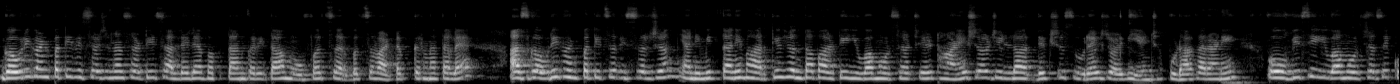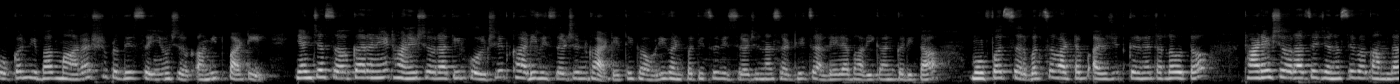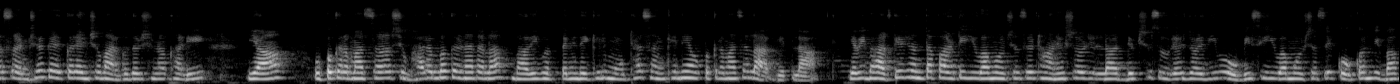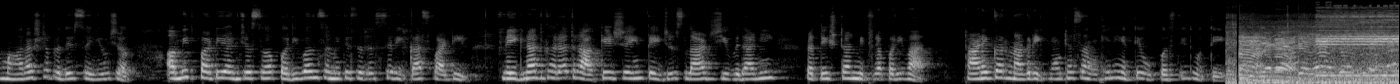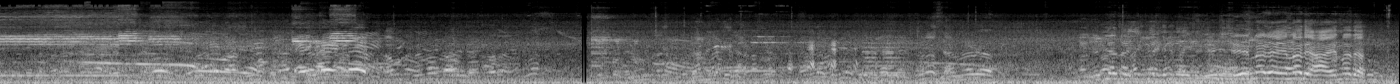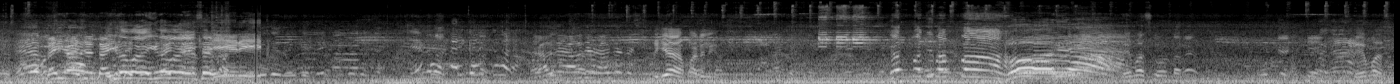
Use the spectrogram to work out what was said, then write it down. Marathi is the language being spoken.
गौरी गणपती विसर्जनासाठी चाललेल्या भक्तांकरिता मोफत सरबतचं वाटप करण्यात आलंय. आज गौरी गणपतीचं विसर्जन या निमित्ताने भारतीय जनता पार्टी युवा मोर्चाचे ठाणे शहर जिल्हा अध्यक्ष सुरेश जळवी यांच्या पुढाकाराने व ओबीसी युवा मोर्चाचे कोकण विभाग महाराष्ट्र प्रदेश संयोजक अमित पाटील यांच्या सहकार्याने ठाणे शहरातील कोलशेत खाडी विसर्जन घाट येथे गौरी गणपतीचं विसर्जनासाठी चाललेल्या भाविकांकरिता मोफत सरबतचं वाटप आयोजित करण्यात आलं होतं. ठाणे शहराचे जनसेवक आमदार संजय केळकर यांच्या मार्गदर्शनाखाली या उपक्रमाचा शुभारंभ करण्यात आला. भाविक भक्तांनी देखील मोठ्या संख्येने या उपक्रमाचा लाभ घेतला. यावेळी भारतीय जनता पार्टी युवा मोर्चाचे ठाणे शहर जिल्हा अध्यक्ष सुरेश जळगी व ओबीसी युवा मोर्चाचे कोकण विभाग महाराष्ट्र प्रदेश संयोजक अमित पाटील यांच्यासह परिवहन समिती सदस्य विकास पाटील मेघनाथ घरात राकेश जैन तेजस लाड जीवदानी प्रतिष्ठान मित्र परिवार ठाणेकर नागरिक मोठ्या संख्येने येथे उपस्थित होते. इकडे बघा पाटील. गणपती बाप्पा! फेमस करून टाका फेमस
